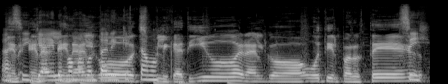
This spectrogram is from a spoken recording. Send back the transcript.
Así que ahí les vamos a contar en qué estamos. explicativo, en algo útil para ustedes. Sí.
